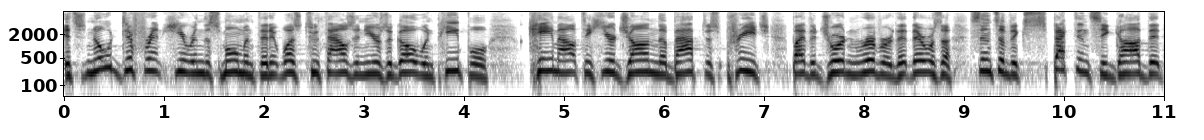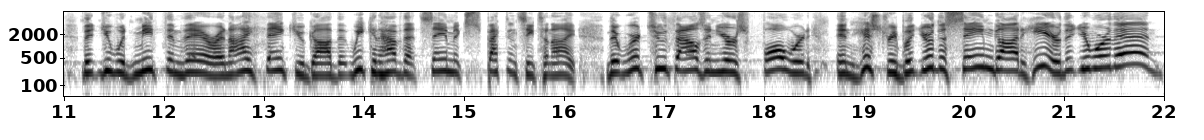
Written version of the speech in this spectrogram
it's no different here in this moment than it was 2,000 years ago when people came out to hear John the Baptist preach by the Jordan River, that there was a sense of expectancy, God, that, that you would meet them there. And I thank you, God, that we can have that same expectancy tonight, that we're 2,000 years forward in history, but you're the same God here that you were then.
